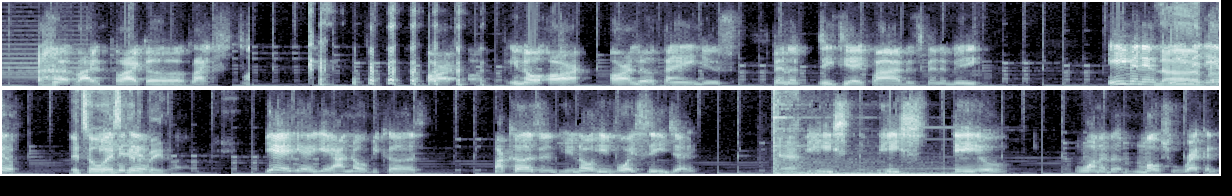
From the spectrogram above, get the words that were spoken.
like like uh like our uh, you know our our little thing is finna GTA Five is finna be even if No, even bro. if It's always going to if- be there. yeah yeah yeah I know because my cousin you know he voiced CJ Yeah. he's he's still one of the most recon.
